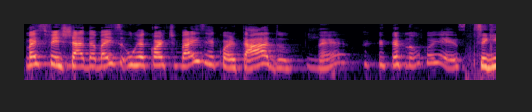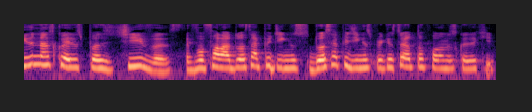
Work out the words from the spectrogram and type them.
mais fechada, mais o recorte mais recortado, né? eu não conheço. Seguindo nas coisas positivas, eu vou falar duas rapidinhos, duas rapidinhas, porque só eu tô falando as coisas aqui.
